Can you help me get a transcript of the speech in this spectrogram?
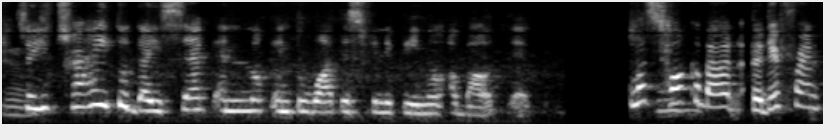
Mm. So you try to dissect and look into what is Filipino about it. Let's talk about the different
